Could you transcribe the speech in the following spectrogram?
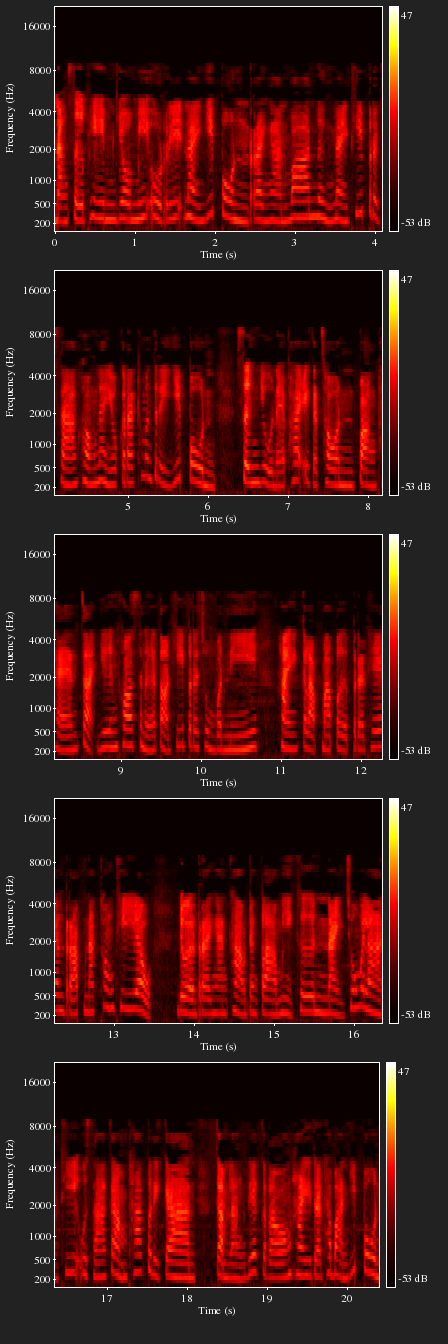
หนังสือพิมพ์โยมิอุริในญี่ปุ่น รายงานว่าหนึ่งในที่ปรึกษาของนายกรัฐมนตรีญี่ปุ่น ซึ่งอยู่ในภาคเอกชนวางแผนจะยื่นข้อเสนอต่อที่ประชุมวันนี้ ให้กลับมาเปิดประเทศรับนักท่องเที่ยว โดยรายงานข่าวดังกล่าวมีขึ้นในช่วงเวลาที่อุตสาหกรรมภาคบริการกำลังเรียกร้องให้รัฐบาลญี่ปุ่น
